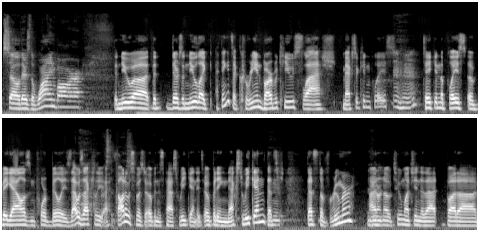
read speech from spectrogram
so there's the wine bar. The new uh, the there's a new like I think it's a Korean barbecue slash Mexican place Mm-hmm. taking the place of Big Al's and Poor Billy's. That was actually I thought it was supposed to open this past weekend. It's opening next weekend. That's Mm-hmm. that's the rumor. I don't know too much into that, but uh,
